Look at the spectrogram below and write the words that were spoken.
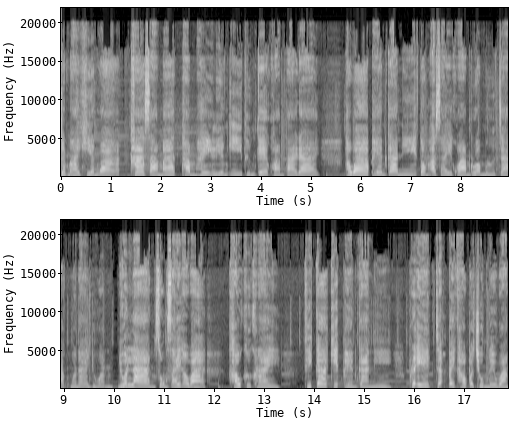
จดหมายเขียนว่าข้าสามารถทำให้เหลียงอีถึงแก่ความตายได้ทว่าแผนการนี้ต้องอาศัยความร่วมมือจากหัวหน้าหยวนหยวนหลางสงสัยค่ะว่า เขาคือใคร ที่กล้าคิดแผนการนี้ พระเอกจะไปเข้าประชุมในวัง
